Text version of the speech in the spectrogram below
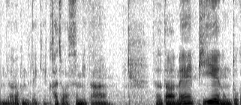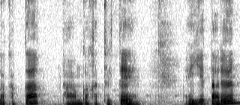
음, 여러분들에게 가져왔습니다. 자, 그다음에 B의 농도가 각각 다음과 같을 때 A에 따른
